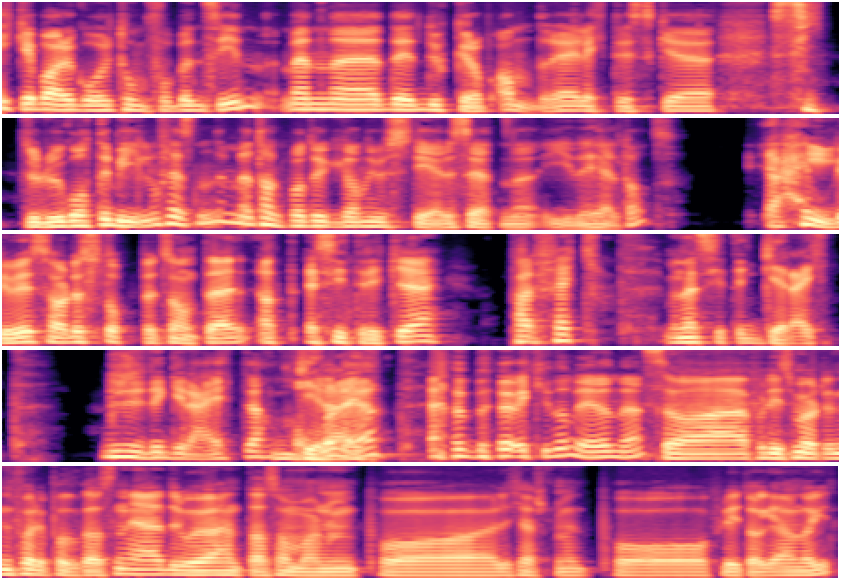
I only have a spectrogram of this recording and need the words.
ikke bare går tom for bensin, men eh, det dukker opp andre elektriske Sitter du godt i bilen, forresten, med tanke på at du ikke kan justere setene i det hele tatt? Ja, heldigvis har det stoppet sånn at jeg sitter ikke perfekt, men jeg sitter greit. Du syns det er greit, ja. Holder Greit. det. Jeg behøver ikke noe mer enn det. Så eh, for de som hørte den forrige podkasten, jeg dro og henta samboeren på, eller kjæresten min på Flytoget her om dagen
